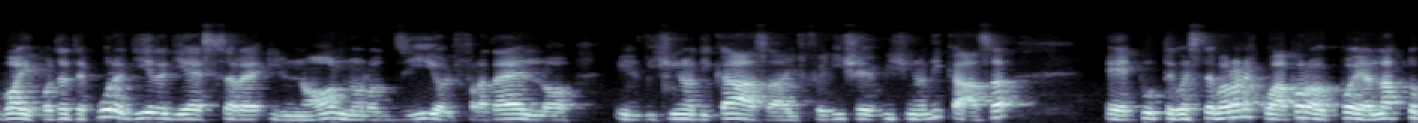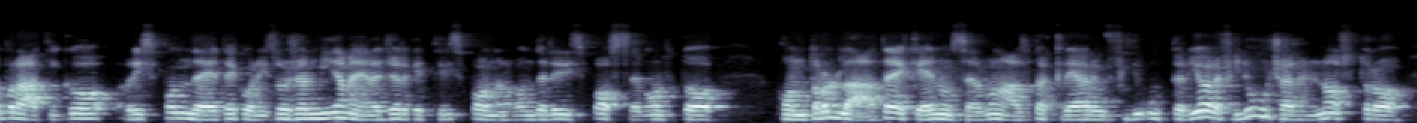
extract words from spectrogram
voi potete pure dire di essere il nonno, lo zio, il fratello, il vicino di casa, il felice vicino di casa, e tutte queste parole qua, però poi all'atto pratico rispondete con i social media manager che ti rispondono con delle risposte molto controllate che non servono altro a creare ulteriore fiducia nel nostro,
